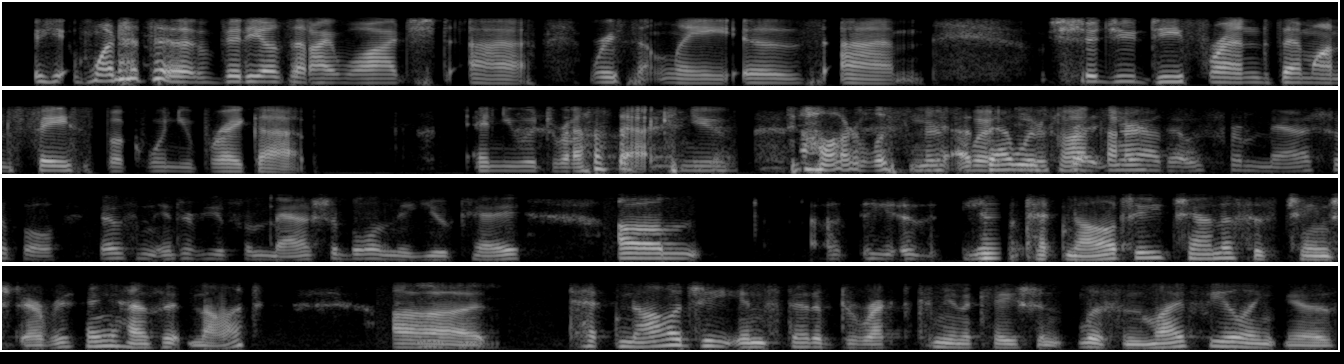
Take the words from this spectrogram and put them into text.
one of the videos that I watched uh, recently is um, should you defriend them on Facebook when you break up? And you address that. Can you tell our listeners yeah, what that was, your thoughts are? Yeah, that was from Mashable. That was an interview from Mashable in the UK. Um, uh, you know, technology, Janice, has changed everything, has it not? Uh, mm-hmm. Technology instead of direct communication. Listen, my feeling is,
